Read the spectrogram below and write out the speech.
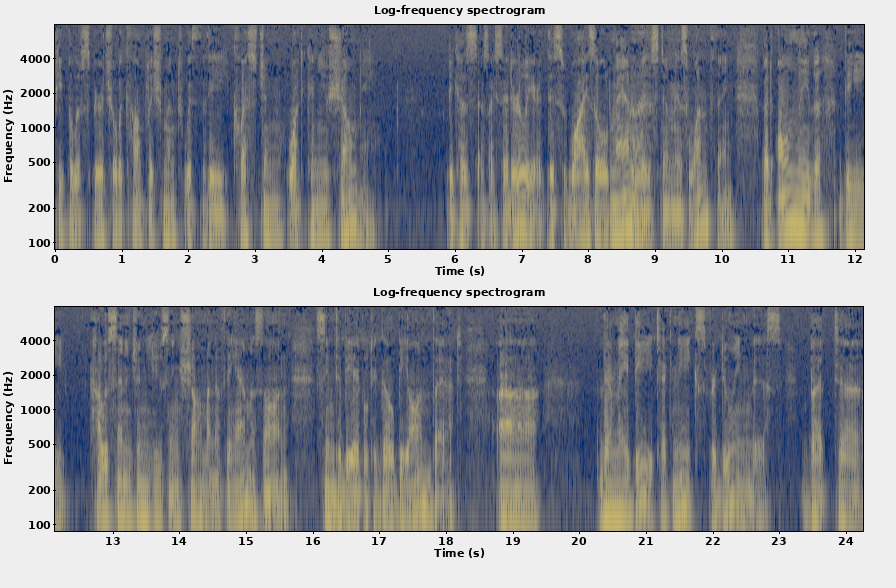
people of spiritual accomplishment with the question, what can you show me? Because, as I said earlier, this wise old man wisdom is one thing, but only the, the hallucinogen using shaman of the Amazon seem to be able to go beyond that. Uh, there may be techniques for doing this, but uh,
